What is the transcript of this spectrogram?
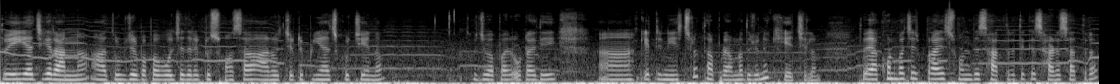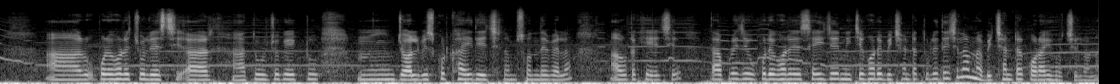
তো এই আজকে রান্না, আর তুর্যের পাপা বলছে তাহলে একটু শশা আর হচ্ছে একটু পেঁয়াজ কুচিয়ে নাও। তুর্য বাপার ওটা দিয়েই কেটে নিয়ে এসেছিল তারপরে আমরা দুজনে খেয়েছিলাম। তো এখন বাজে প্রায় সন্ধ্যে সাতটা থেকে সাড়ে সাতটা। আর উপরে ঘরে চলে এসেছি, আর তুর্যকে একটু জল বিস্কুট খাইয়ে দিয়েছিলাম সন্ধেবেলা, আর ওটা খেয়েছে। তারপরে যে উপরে ঘরে, সেই যে নিচে ঘরে বিছানটা তুলে দিয়েছিলাম না বিছানটা করাই হচ্ছিল না।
